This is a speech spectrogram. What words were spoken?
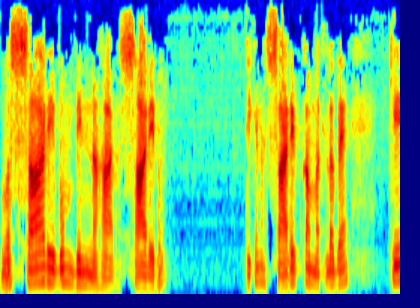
وہ سارب بن نہار سارب۔ ٹھیک ہے نا؟ سارب کا مطلب ہے کہ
